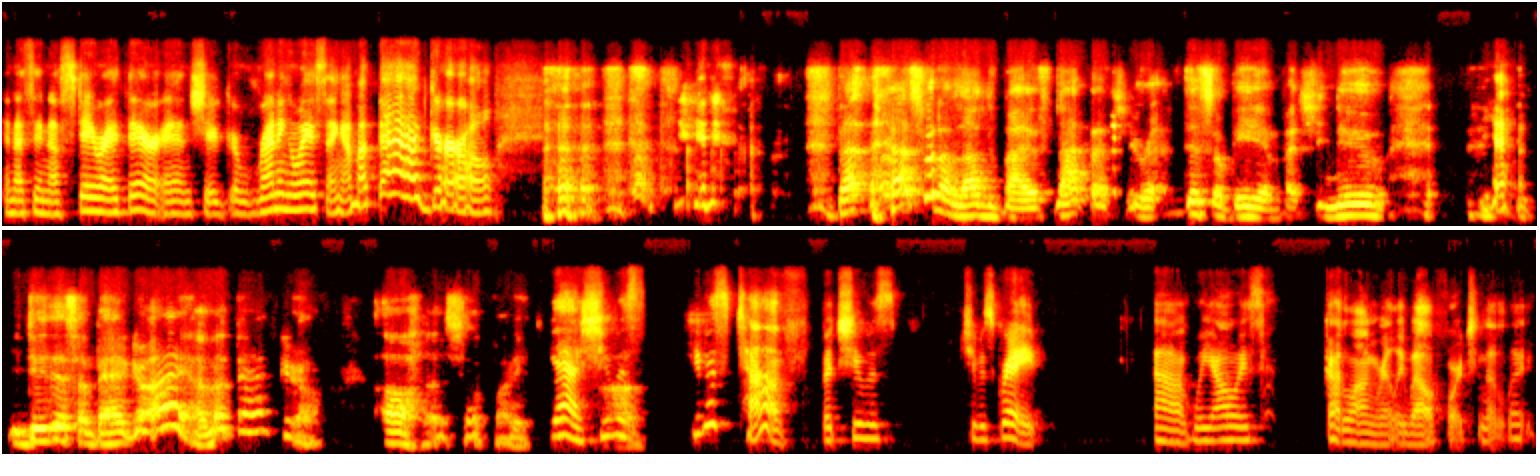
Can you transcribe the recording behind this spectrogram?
and I'd say, "Now stay right there," and she'd go running away, saying, "I'm a bad girl." that that's what I loved about it. It's not that she was disobedient, but she knew yeah, you do this, I'm a bad girl. I'm a bad girl. Oh, that's so funny. yeah, she was Uh, she was tough, but she was she was great. Uh, we always got along really well, fortunately.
